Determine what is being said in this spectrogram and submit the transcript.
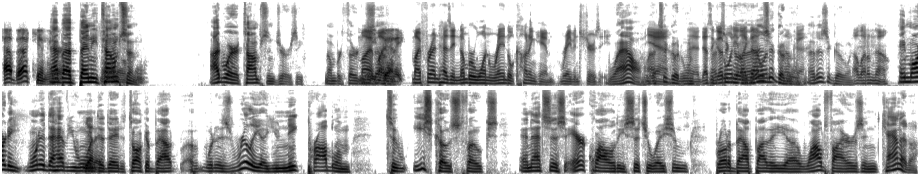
How about Kim? How about Benny Yeah. Thompson? I'd wear a Thompson jersey, number My, thirty-seven. my, Benny. my friend has a number one Randall Cunningham Ravens jersey. Wow, that's Yeah. a good one. Yeah, that's a good one? You like that That is one? a good Okay. one. That is a good one. I'll let him know. Hey, Marty, wanted to have you on Yeah, today to talk about uh, what is really a unique problem to East Coast folks, and that's this air quality situation brought about by the uh, wildfires in Canada.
